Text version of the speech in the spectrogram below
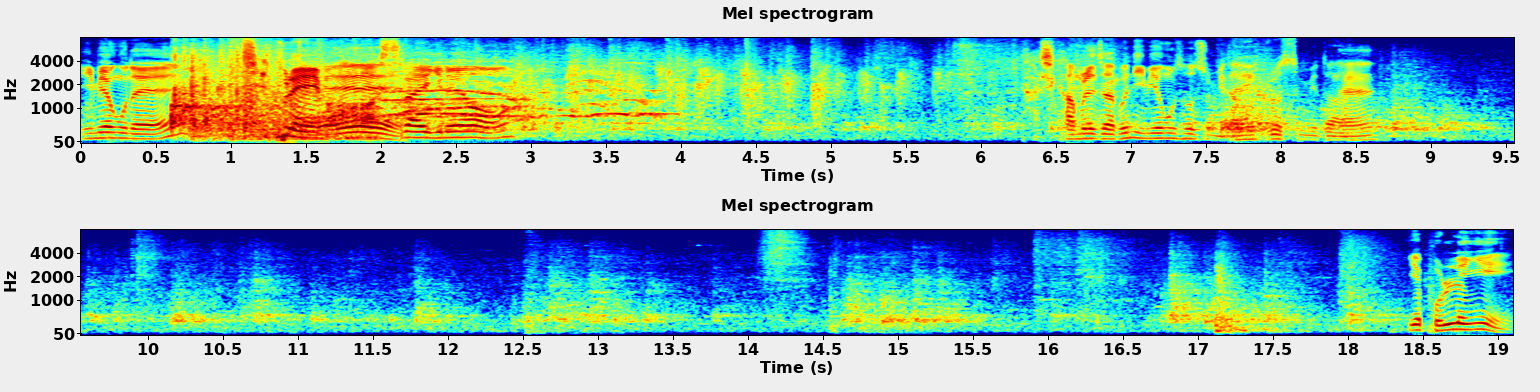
이명훈의 7프레임 네. 아, 스트라이크네요. 다시 감을 잡은 이명훈 선수입니다. 네, 그렇습니다. 네. 이게 볼링이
